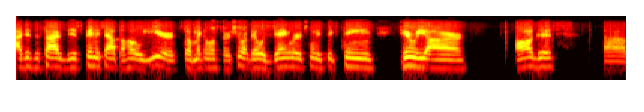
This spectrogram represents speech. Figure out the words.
I just decided to just finish out the whole year. So, make a long story short, that was January 2016. Here we are, August uh,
